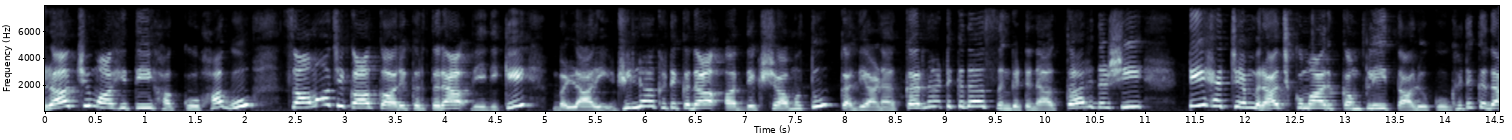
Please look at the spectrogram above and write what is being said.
ರಾಜ್ಯ ಮಾಹಿತಿ ಹಕ್ಕು ಹಾಗೂ ಸಾಮಾಜಿಕ ಕಾರ್ಯಕರ್ತರ ವೇದಿಕೆ, ಬಳ್ಳಾರಿ ಜಿಲ್ಲಾ ಘಟಕದ ಅಧ್ಯಕ್ಷ ಮತ್ತು ಕಲ್ಯಾಣ ಕರ್ನಾಟಕದ ಸಂಘಟನಾ ಕಾರ್ಯದರ್ಶಿ ಟಿಎಚ್ಎಂ ರಾಜ್ಕುಮಾರ್ ಕಂಪ್ಲಿ ತಾಲೂಕು ಘಟಕದ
